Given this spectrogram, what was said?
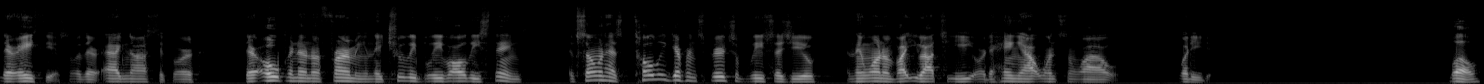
they're atheists or they're agnostic or they're open and affirming and they truly believe all these things. If someone has totally different spiritual beliefs as you and they want to invite you out to eat or to hang out once in a while, what do you do? Well,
